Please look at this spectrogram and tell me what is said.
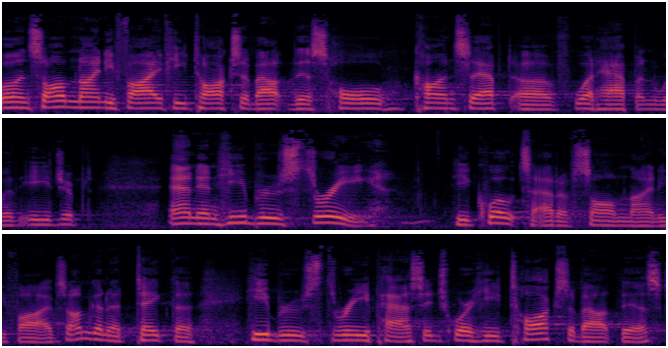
Well, in Psalm 95, he talks about this whole concept of what happened with Egypt. And in Hebrews 3, he quotes out of Psalm 95. So I'm going to take the Hebrews 3 passage where he talks about this.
